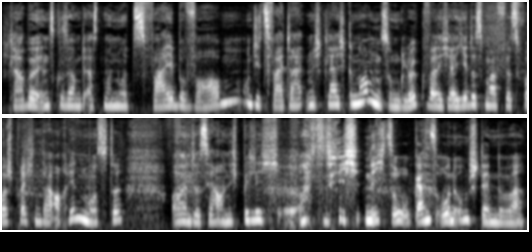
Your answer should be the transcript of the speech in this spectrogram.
ich glaube, insgesamt erstmal nur zwei beworben und die zweite hat mich gleich genommen, zum Glück, weil ich ja jedes Mal fürs Vorsprechen da auch hin musste und das ja auch nicht billig äh, und nicht, nicht so ganz ohne Umstände war.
